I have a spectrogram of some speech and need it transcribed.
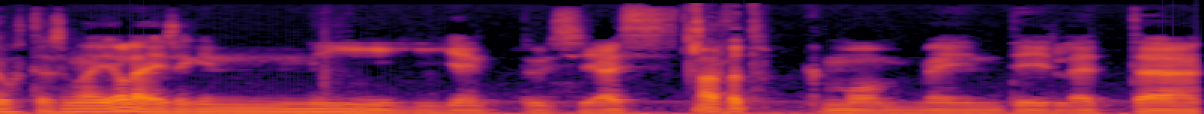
suhtes ma ei ole isegi nii entusiastlik arvad? Momendil, et äh,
